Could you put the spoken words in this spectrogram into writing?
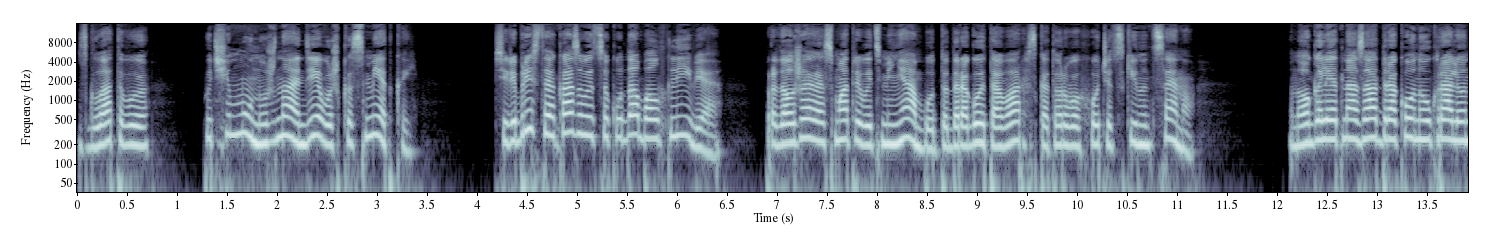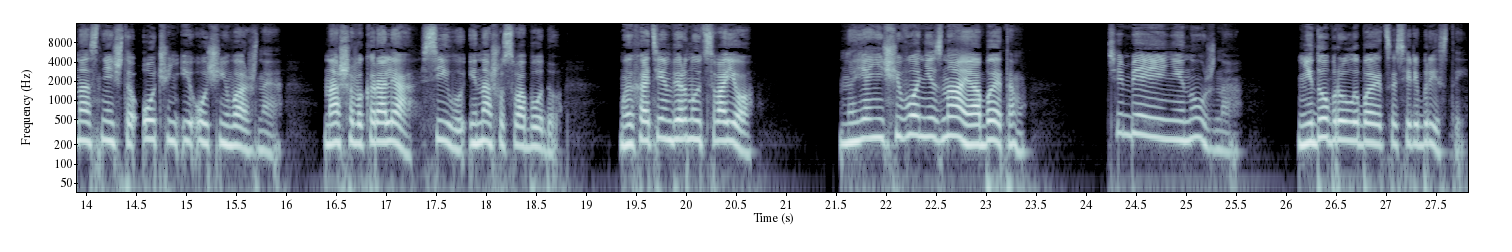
Сглатываю. «Почему нужна девушка с меткой?» Серебристый оказывается куда болтливее, продолжая осматривать меня, будто дорогой товар, с которого хочет скинуть цену. Много лет назад драконы украли у нас нечто очень и очень важное. Нашего короля, силу и нашу свободу. Мы хотим вернуть свое. Но я ничего не знаю об этом. Тебе и не нужно. Недобро улыбается Серебристый.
